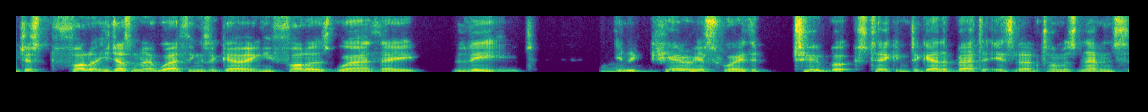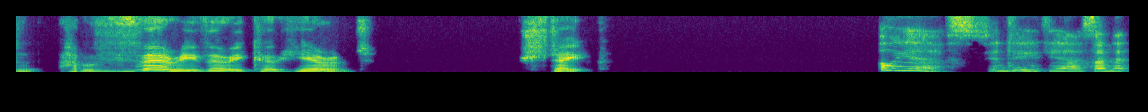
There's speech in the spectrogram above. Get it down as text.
just follow he doesn't know where things are going. He follows where they lead. Mm. In a mm. curious way, the two books taken together, Berta Isla and Thomas Nevinson, have a very, very coherent shape. Oh yes, indeed, yes, and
